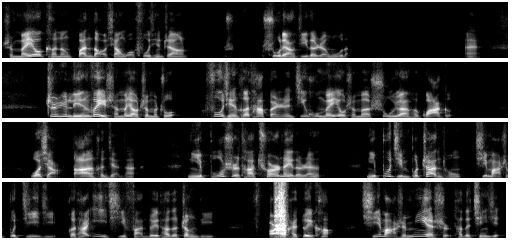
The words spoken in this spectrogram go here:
是没有可能扳倒像我父亲这样数量级的人物的。哎。至于林为什么要这么做，父亲和他本人几乎没有什么夙愿和瓜葛。我想答案很简单：你不是他圈内的人，你不仅不赞同，起码是不积极和他一起反对他的政敌，反而还对抗，起码是蔑视他的亲信。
